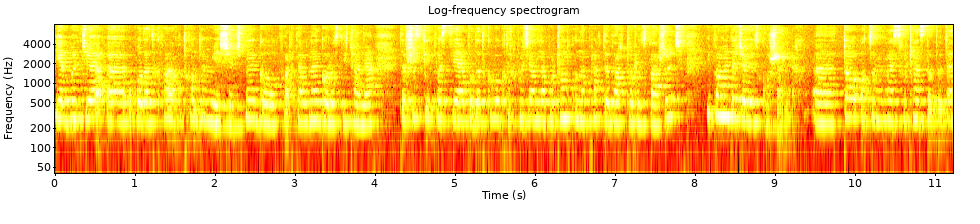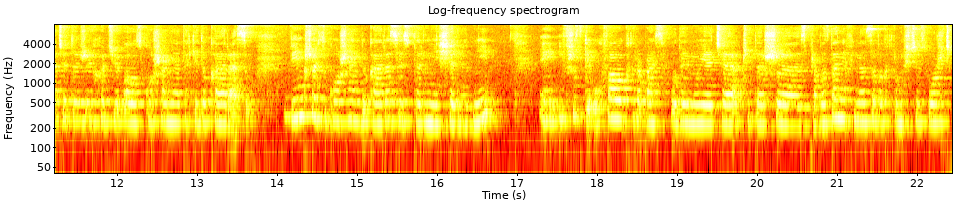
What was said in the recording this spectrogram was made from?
jak będzie e, opodatkowana pod kątem miesięcznego, kwartalnego rozliczania. Te wszystkie kwestie podatkowe, o których powiedziałam na początku, naprawdę warto rozważyć i pamiętać o jej zgłoszeniach. E, To, o co mnie Państwo często pytacie, to jeżeli chodzi o zgłoszenia takie do KRS-u. Większość zgłoszeń do KRS-u jest w terminie 7 dni. I, I wszystkie uchwały, które Państwo podejmujecie, czy też e, sprawozdania finansowe, które musicie złożyć,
